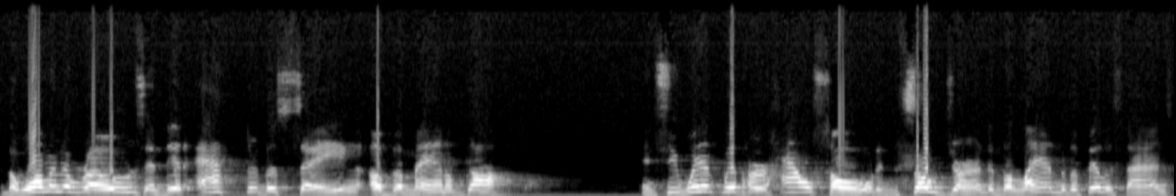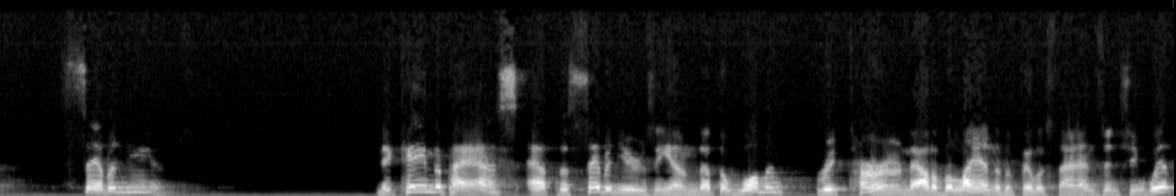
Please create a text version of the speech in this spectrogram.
The woman arose and did after the saying of the man of God. And she went with her household and sojourned in the land of the Philistines seven years. And it came to pass at the seven years' end that the woman returned out of the land of the Philistines, and she went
